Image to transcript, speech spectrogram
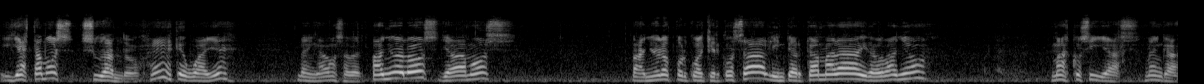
y ya estamos sudando, ¿eh? Qué guay, ¿eh? Venga, vamos a ver. Pañuelos, llevamos pañuelos por cualquier cosa, limpiar cámara, ir al baño. Más cosillas, venga.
